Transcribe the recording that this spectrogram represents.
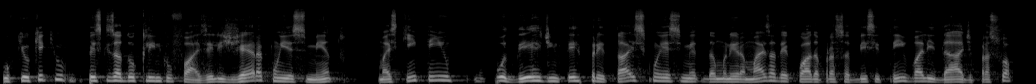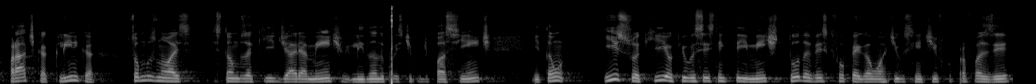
porque o que, que o pesquisador clínico faz? Ele gera conhecimento, mas quem tem o poder de interpretar esse conhecimento da maneira mais adequada para saber se tem validade para a sua prática clínica somos nós, que estamos aqui diariamente lidando com esse tipo de paciente. Então, isso aqui é o que vocês têm que ter em mente toda vez que for pegar um artigo científico para fazer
